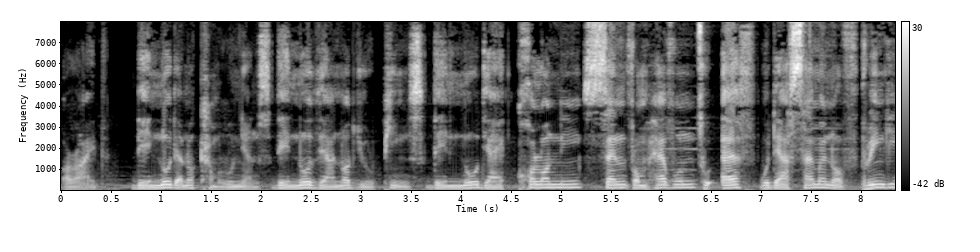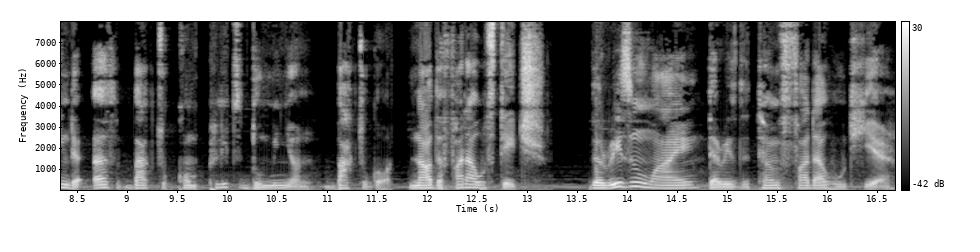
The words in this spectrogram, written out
All right. They know they are not Cameroonians. They know they are not Europeans. They know they are a colony sent from heaven to earth with the assignment of bringing the earth back to complete dominion back to God. Now, the fatherhood stage. The reason why there is the term fatherhood here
